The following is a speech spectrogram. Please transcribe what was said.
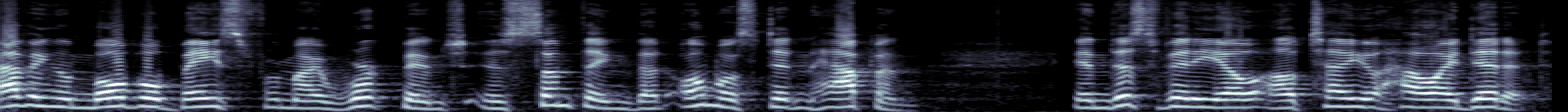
Having a mobile base for my workbench is something that almost didn't happen. In this video, I'll tell you how I did it.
